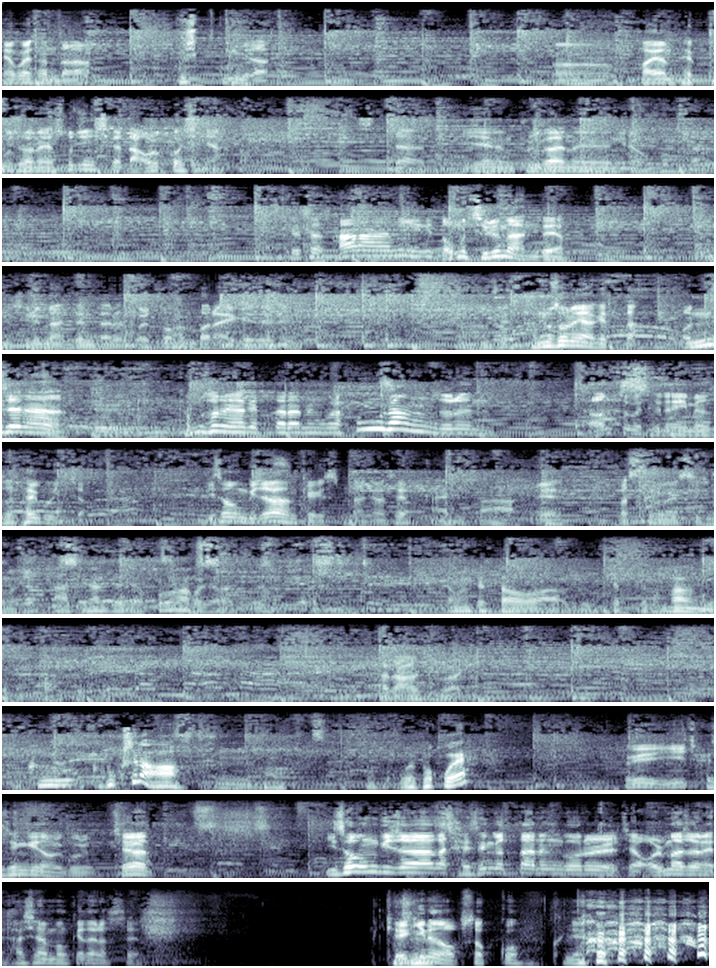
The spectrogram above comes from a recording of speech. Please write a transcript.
야구에 산다 99입니다. 어, 과연 100구 전에 소진 씨가 나올 것이냐? 진짜 이제는 불가능이라고 봅니다. 그래서 사람이 이게 너무 지르면 안 돼요. 너무 지르면 안 된다는 걸 또 한 번 알게 되는. 어, 겸손해야겠다. 언제나 그 겸손해야겠다라는 걸 항상 저는 마음속에 되뇌이면서 살고 있죠. 이성훈 기자와 함께하겠습니다. 안녕하세요. 알겠습니다. 예, 마스크는 왜 쓰신 거죠? 아, 지난주에 제가 코로나 걸려가지고요. 정원 캡터와 우리 캡터 건강을 위해서. 다 나으신 거 아니에요? 그, 그 혹시나, 음. 어, 왜 복구해? 그게 이 잘생긴 얼굴. 제가 이성훈 기자가 잘생겼다는 거를 제가 얼마 전에 다시 한번 깨달았어요. 계기는 없었고 그냥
